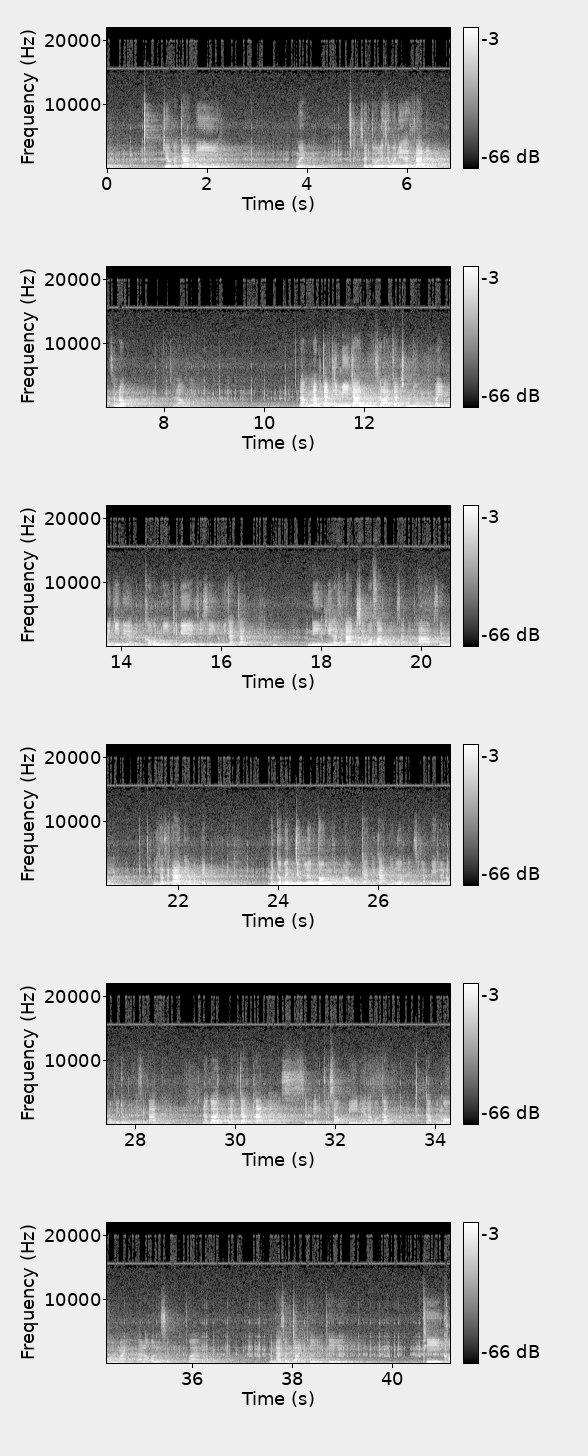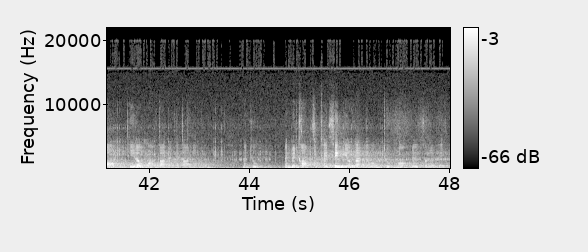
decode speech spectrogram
เกี่ยวกับการที่เหมือนส่วนตัวรู้สึกว่านิทรรศการนั้นสำหรับจะเล่าไหม หลังหลังจากที่มีการสลายการชุมนุมไปไม่กี่เดือน เขาก็มีที่ BCC ก็มีการจัดนินิทรรศการชื่อว่าฝันสันติภาพ ซึ่งนิทรรศการนี้มันเป็นมันก็เป็นจุดเริ่มต้นของเราเหมือนกันในการที่เริ่มเป็นศิลปิน แล้วเราก็ไปดูนิทรรศการนี้ แล้วก็หลังจากผ่านมา 11 12 ปีเนี่ยเราก็กลับกลับไปมองมันใหม่ แล้วเราก็รู้สึกว่ามันมันน่าสนใจที่ที่ ที่ของที่เรามองตอนนั้นกับตอนนี้มันมันถูกมันเป็นของสิ่งเดียวกันแต่ว่ามันถูกมองด้วยคนละเลน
